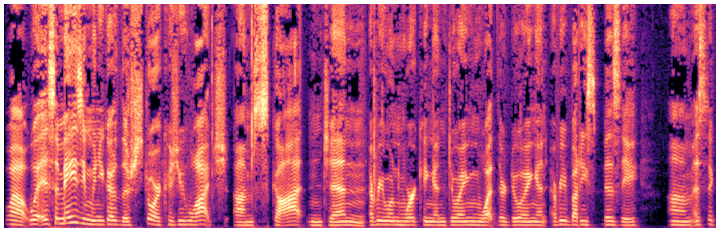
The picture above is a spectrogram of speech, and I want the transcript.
Wow. Well, it's amazing when you go to their store because you watch um, Scott and Jen and everyone working and doing what they're doing, and everybody's busy. Um, it's a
